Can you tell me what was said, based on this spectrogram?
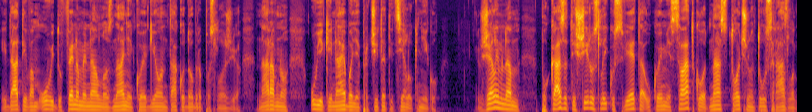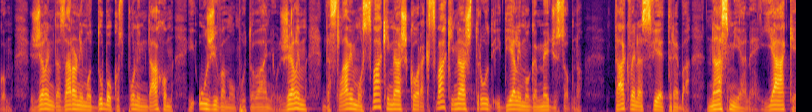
i dati vam uvid u fenomenalno znanje kojeg je on tako dobro posložio. Naravno, uvijek je najbolje pročitati cijelu knjigu. Želim nam pokazati širu sliku svijeta u kojem je svatko od nas točno tu s razlogom. Želim da zaronimo duboko s punim dahom i uživamo u putovanju. Želim da slavimo svaki naš korak, svaki naš trud i dijelimo ga međusobno. Takve nas svijet treba. Nasmijane, jake,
